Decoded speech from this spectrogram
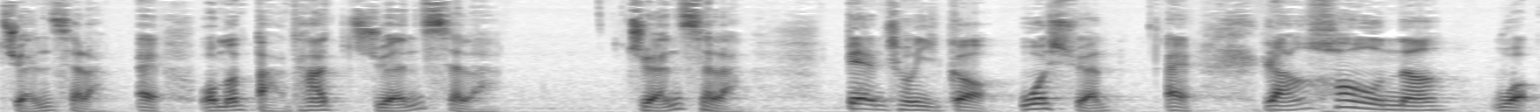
卷起来。哎，我们把它卷起来，卷起来，变成一个涡旋。哎，然后呢，我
